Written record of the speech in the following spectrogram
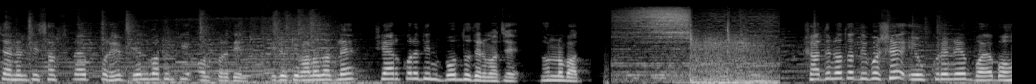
চ্যানেলটি সাবস্ক্রাইব করে বেল বাটনটি অন করে দিন। ভিডিওটি ভালো লাগলে শেয়ার করে দিন বন্ধুদের মাঝে। ধন্যবাদ। স্বাধীনতা দিবসে ইউক্রেনে ভয়াবহ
